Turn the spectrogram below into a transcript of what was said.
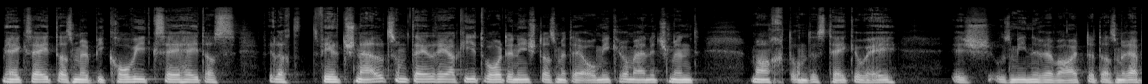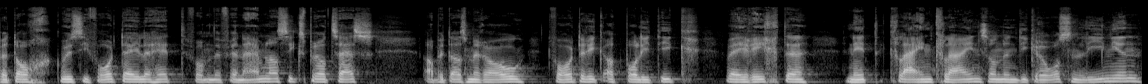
Wir haben gesagt, dass wir bei Covid gesehen haben, dass vielleicht viel zu schnell zum Teil reagiert worden ist, dass man da auch Mikromanagement macht und das Takeaway ist aus meiner Erwartung, dass man eben doch gewisse Vorteile hat vom Vernehmlassungsprozess, aber dass man auch die Forderung an die Politik richten nicht klein, klein, sondern die großen Linien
